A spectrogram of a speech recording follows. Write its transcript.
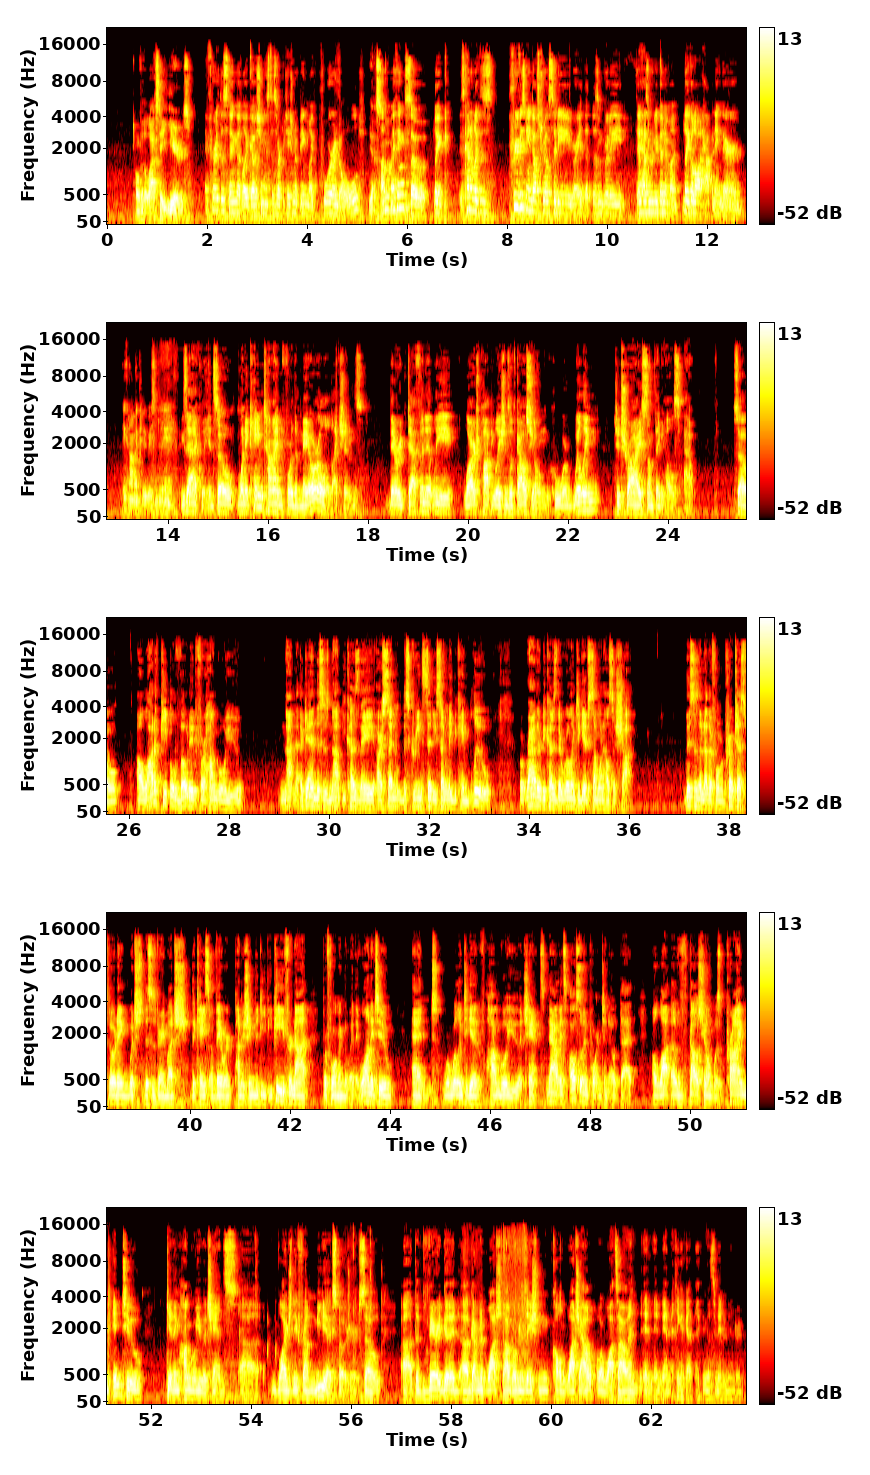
over the last eight years. I've heard this thing that like Kaohsiung has this reputation of being like poor and old. Yes. Um, I think so. Like it's kind of like this previously industrial city, right? That doesn't really, that hasn't really been a, like a lot happening there economically recently. Exactly. And so when it came time for the mayoral elections, there were definitely large populations of Kaohsiung who were willing to try something else out. So a lot of people voted for Han Kuo-yu. Not again, this is not because they are suddenly this green city suddenly became blue, but rather because they're willing to give someone else a shot. This is another form of protest voting, which this is very much the case of they were punishing the DPP for not performing the way they wanted to and were willing to give Han Kuo-yu a chance. Now, it's also important to note that a lot of Kaohsiung was primed into giving Han Kuo-yu a chance, uh, largely from media exposure. So, uh, the very good uh, government watchdog organization called Watch Out or Watsao in, in, in Mandarin. I think I got. I think that's the name in Mandarin.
